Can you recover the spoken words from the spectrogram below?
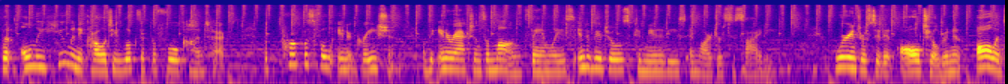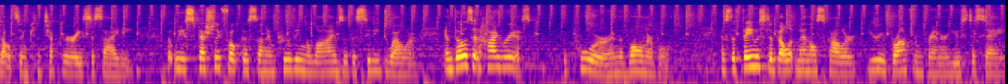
But only human ecology looks at the full context, the purposeful integration of the interactions among families, individuals, communities, and larger society. We're interested in all children and all adults in contemporary society, but we especially focus on improving the lives of the city dweller and those at high risk, the poor and the vulnerable. As the famous developmental scholar Urie Bronfenbrenner used to say,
